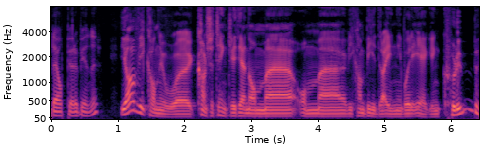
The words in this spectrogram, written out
det oppgjøret begynner? Ja, vi kan jo uh, kanskje tenke litt gjennom om uh, vi kan bidra inn i vår egen klubb.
